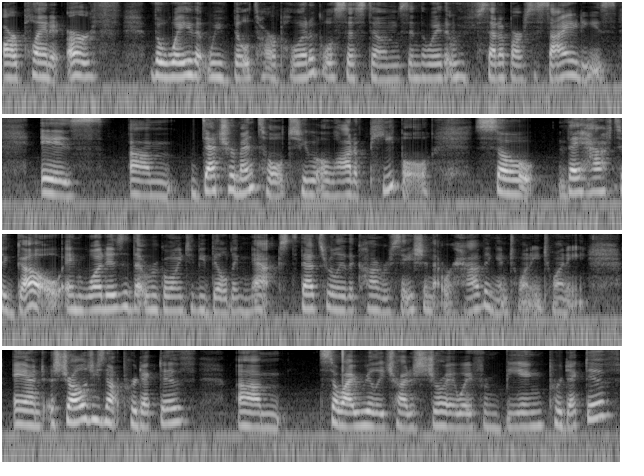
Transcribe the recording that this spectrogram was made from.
our planet earth the way that we've built our political systems and the way that we've set up our societies is um, detrimental to a lot of people. So they have to go. And what is it that we're going to be building next? That's really the conversation that we're having in 2020. And astrology is not predictive. Um, so I really try to stray away from being predictive,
